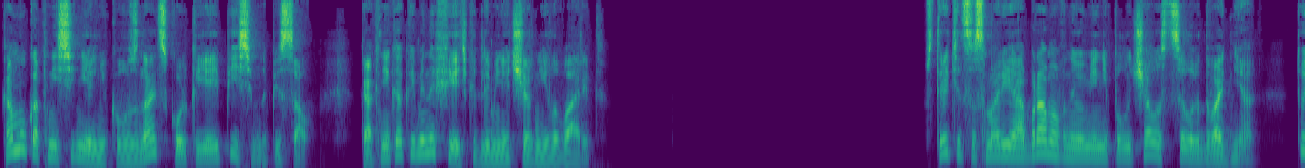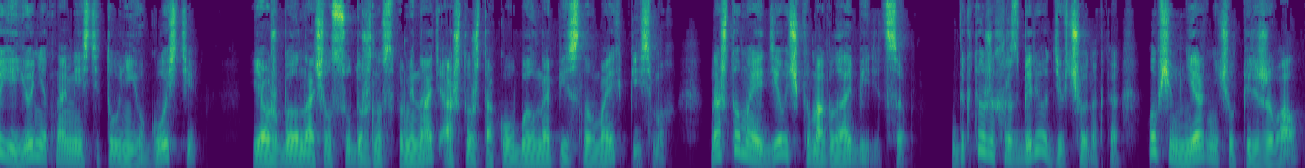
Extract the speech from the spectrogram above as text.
Кому, как не Синельникову, знать, сколько я ей писем написал. Как-никак именно Федька для меня чернила варит. Встретиться с Марией Абрамовной у меня не получалось целых два дня. То ее нет на месте, то у нее гости. Я уж было начал судорожно вспоминать, а что же такого было написано в моих письмах. На что моя девочка могла обидеться. Да кто же их разберет, девчонок-то? В общем, нервничал, переживал.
